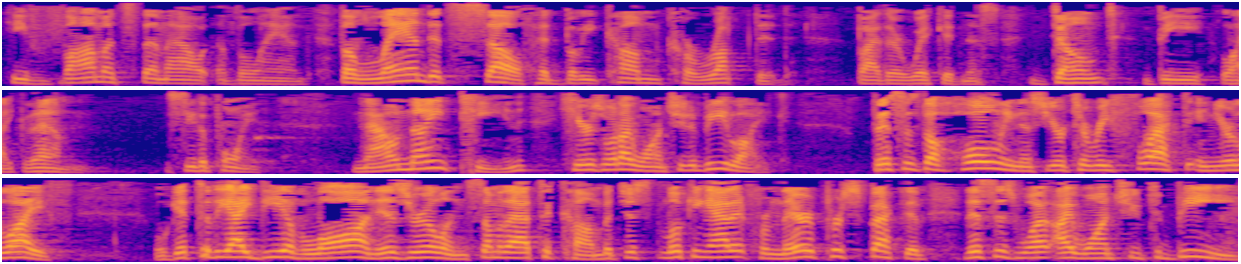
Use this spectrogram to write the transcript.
He vomits them out of the land. The land itself had become corrupted by their wickedness. Don't be like them. You see the point? Now 19, here's what I want you to be like. This is the holiness you're to reflect in your life. We'll get to the idea of law in Israel and some of that to come, but just looking at it from their perspective, this is what I want you to be.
